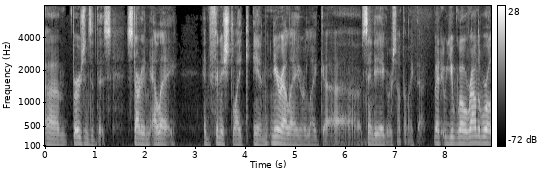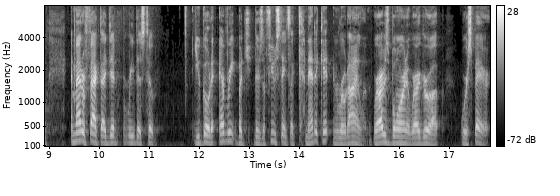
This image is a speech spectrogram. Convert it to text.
um, versions of this started in L.A. and finished like in near L.A. or like uh, San Diego or something like that. But you go around the world. And matter of fact, I did read this too. You go to every, but there's a few states like Connecticut and Rhode Island, where I was born and where I grew up, were spared.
